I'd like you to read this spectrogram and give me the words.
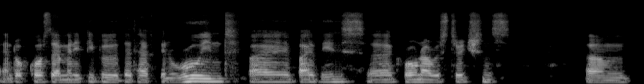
And of course, there are many people that have been ruined by, by these uh, corona restrictions. Um,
